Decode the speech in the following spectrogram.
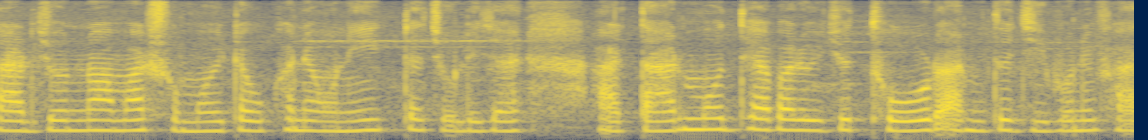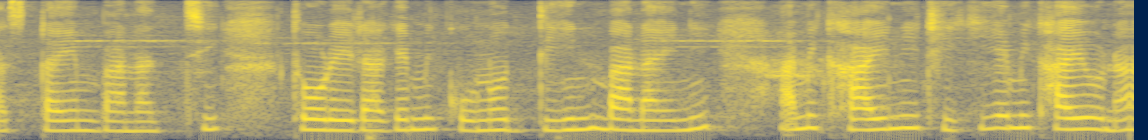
তার জন্য আমার সময়টা ওখানে অনেকটা চলে যায়। আর তার মধ্যে আবার ওই যে থোড় আমি তো জীবনে ফার্স্ট টাইম বানাচ্ছি। থোড় এর আগে আমি কোনো দিন বানাইনি। আমি খাইনি ঠিকই, আমি খাইও না।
